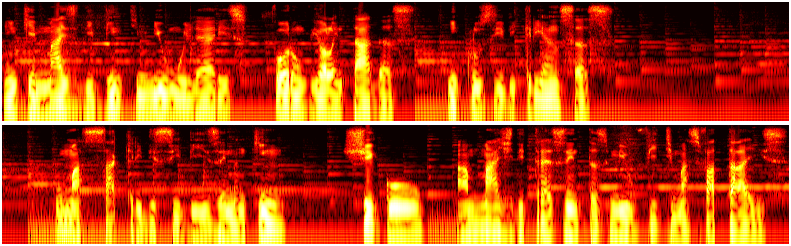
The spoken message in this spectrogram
em que mais de 20 mil mulheres foram violentadas, inclusive crianças. O massacre de civis em Nanquim chegou a mais de 300 mil vítimas fatais.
